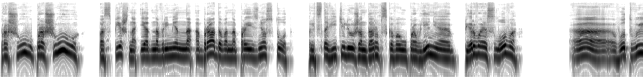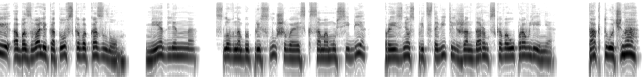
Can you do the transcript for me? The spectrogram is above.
«Прошу, прошу!» Поспешно и одновременно обрадованно произнес тот. Представителю жандармского управления первое слово. А, вот вы обозвали Котовского козлом. Медленно, словно бы прислушиваясь к самому себе, произнес представитель жандармского управления. «Так точно», —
